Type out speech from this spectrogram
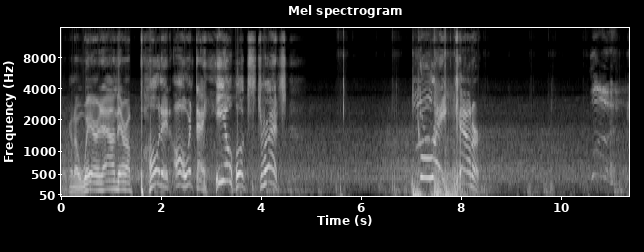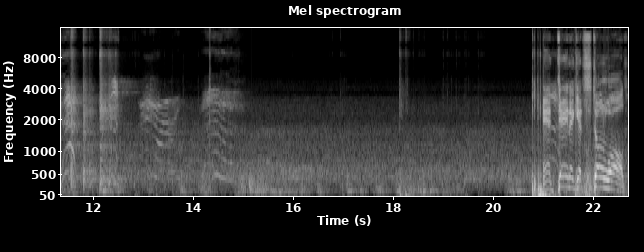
They're gonna wear down their opponent. Oh, with the heel hook stretch. Great counter! Dana gets stonewalled.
